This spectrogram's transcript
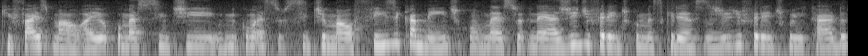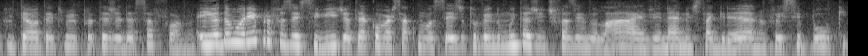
que faz mal. Aí eu começo a sentir, me começo a sentir mal fisicamente, começo né, a agir diferente com minhas crianças agir diferente com o Ricardo, então eu tento me proteger dessa forma. E eu demorei para fazer esse vídeo, até conversar com vocês, eu tô vendo muita gente fazendo live, né, no Instagram, no Facebook,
